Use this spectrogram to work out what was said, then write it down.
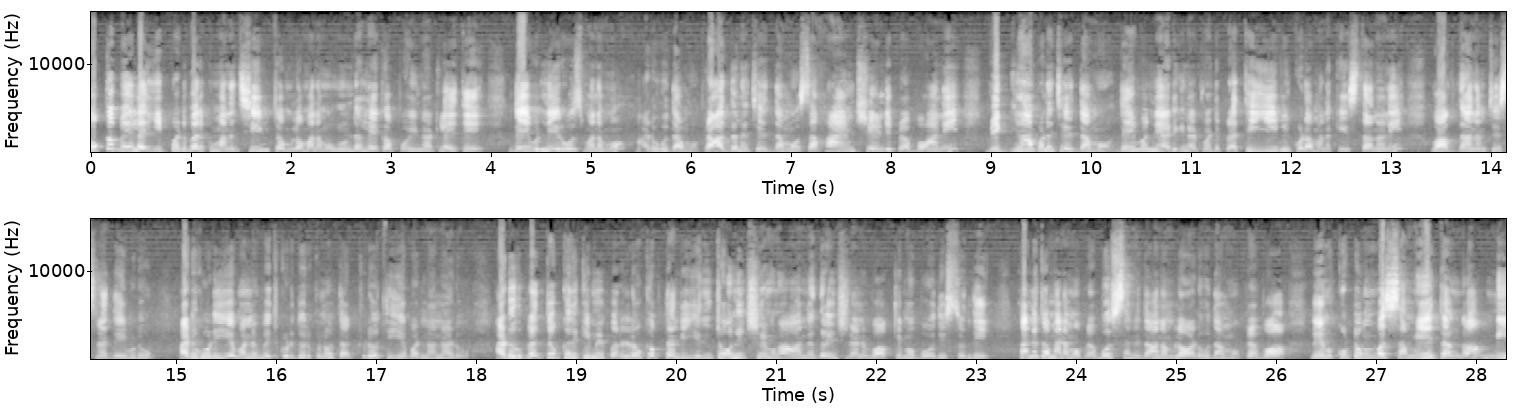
ఒకవేళ ఇప్పటి వరకు మన జీవితంలో మనము ఉండలేకపోయినట్లయితే దేవుడిని ఈరోజు మనము అడుగుదాము ప్రార్థన చేద్దాము సహాయం చేయండి ప్రభు అని విజ్ఞాపన చేద్దాము. దేవుణ్ణి అడిగినటువంటి ప్రతి ఈవి కూడా మనకి ఇస్తానని వాగ్దానం చేసిన దేవుడు. అడుగుడు ఏమన్నా వెతుకుడు దొరుకును తట్టుడు తీయబడిన అన్నాడు. అడుగు ప్రతి ఒక్కరికి మీ పరలోకపు తండ్రి ఎంతో నిశ్చయంగా అనుగ్రహించడని వాక్యము బోధిస్తుంది. కనుక మనము ప్రభు సన్నిధానంలో అడుగుదాము. ప్రభా మేము కుటుంబ సమేతంగా మీ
